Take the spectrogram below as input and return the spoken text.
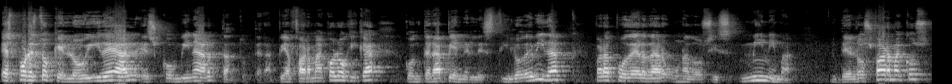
Es por esto que lo ideal es combinar tanto terapia farmacológica con terapia en el estilo de vida para poder dar una dosis mínima de los fármacos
